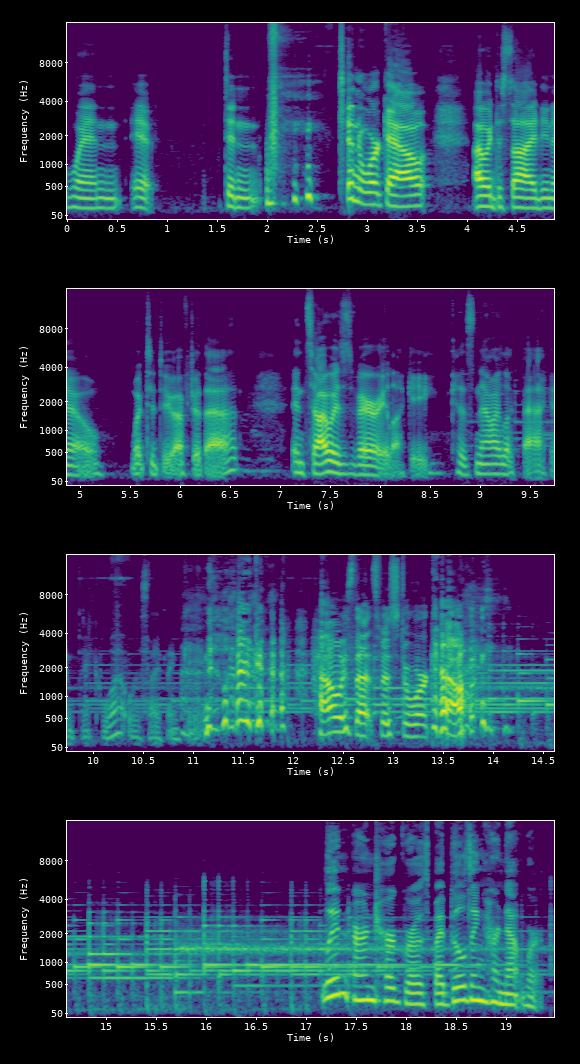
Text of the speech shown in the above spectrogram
when it didn't didn't work out, I would decide, you know, what to do after that. Mm-hmm. And so I was very lucky because now I look back and think, what was I thinking? how is that supposed to work out? Lynn earned her growth by building her network.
